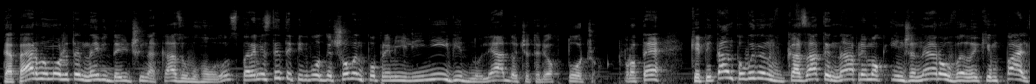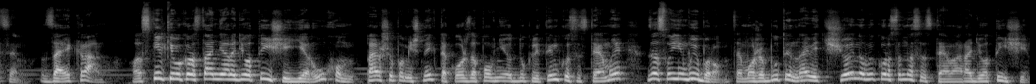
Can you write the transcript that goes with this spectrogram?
Тепер ви можете, не віддаючи наказу вголос, перемістити підводний човен по прямій лінії від 0 до 4 точок. Проте капітан повинен вказати напрямок інженеру великим пальцем за екраном. Оскільки використання радіотиші є рухом, перший помічник також заповнює одну клітинку системи за своїм вибором. Це може бути навіть щойно використана система радіотиші.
